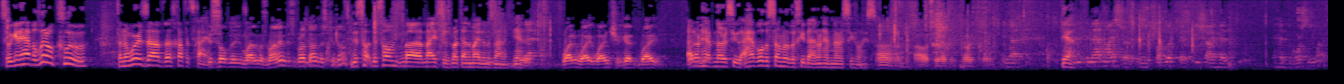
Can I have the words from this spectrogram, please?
So we're going to have a little clue from the words of the Chafetz Chaim. This is all the Madam Zmanim. This is brought down. This Chidah. This whole, this whole uh, mice is brought down the Maidim Zmanim. Yeah. Why why why don't you get why? I don't have Narasi. I have all the Summer of the Chida. I don't have Narasi. Ah, oh, so you have to go for In that, Yeah. in that Meister, it was public that Ishai had, had divorced his wife.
